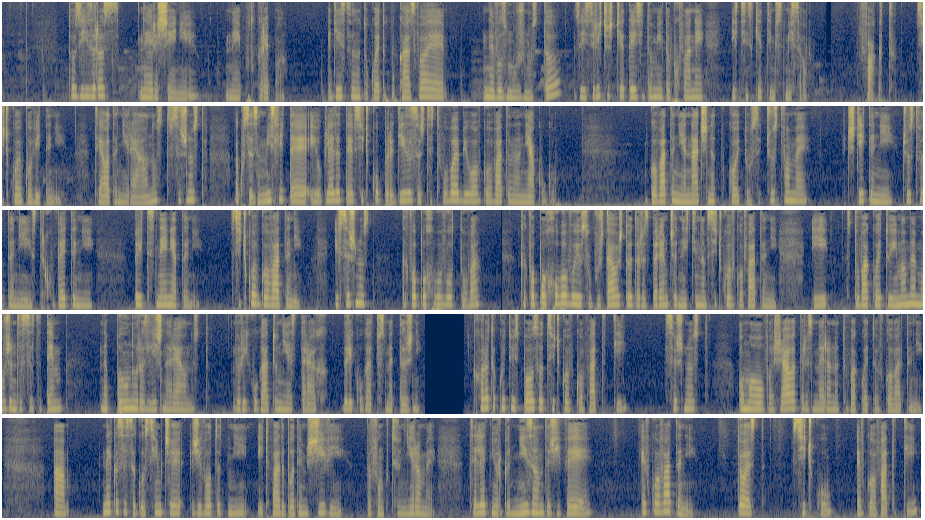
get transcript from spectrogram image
Този израз не е решение, не е подкрепа. Единственото, което показва е невъзможността за изричащия тези думи да обхване истинският им смисъл. Факт. Всичко е в главите ни. Цялата ни реалност, всъщност, ако се замислите и огледате всичко преди да съществува, е било в главата на някого. В главата ни е начинът по който се чувстваме, мечтите ни, чувствата ни, страховете ни, притесненията ни. Всичко е в главата ни. И всъщност, какво по-хубаво от това? Какво по-хубаво и освобождаващо е да разберем, че наистина всичко е в главата ни. И с това, което имаме, можем да създадем напълно различна реалност. Дори когато ни е страх, дори когато сме тъжни. Хората, които използват всичко е в главата ти, всъщност омалуважават размера на това, което е в главата ни. А нека се съгласим, че животът ни и това да бъдем живи, да функционираме, целият ни организъм да живее, е в главата ни. Тоест, всичко е в главата ти,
